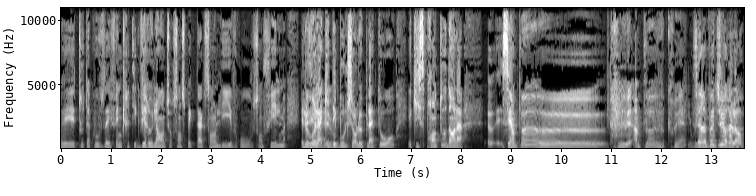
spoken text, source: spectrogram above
Et tout à coup, vous avez fait une critique virulente sur son spectacle, son livre ou son film, et le Et voilà qui déboule sur le plateau et qui se prend tout dans la euh, c'est un peu euh, cru- un peu cruel. oui, c'est un non, peu dur. un peu- Alors,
